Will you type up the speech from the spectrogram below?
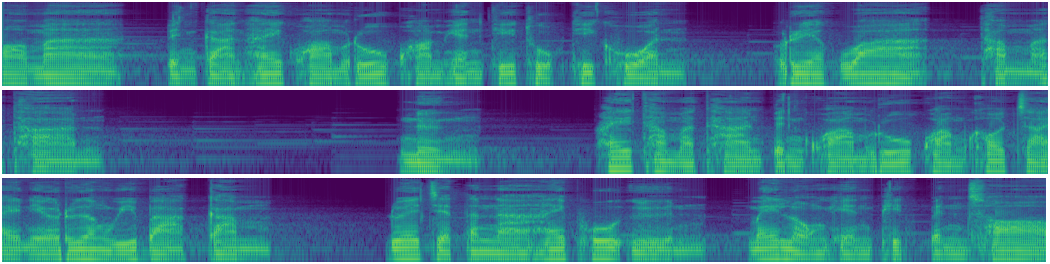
่อมาเป็นการให้ความรู้ความเห็นที่ถูกที่ควร เรียกว่า ธรรมทานหนึ่งให้ธรรมทานเป็นความรู้ความเข้าใจในเรื่องวิบากกรรม ด้วยเจตนาให้ผู้อื่นไม่หลงเห็นผิดเป็นชอบ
